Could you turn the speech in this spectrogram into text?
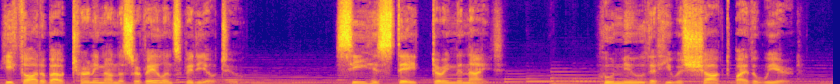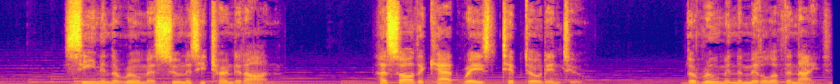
he thought about turning on the surveillance video to see his state during the night. Who knew that he was shocked by the weird scene in the room as soon as he turned it on? Ha saw the cat raised tiptoed into the room in the middle of the night.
